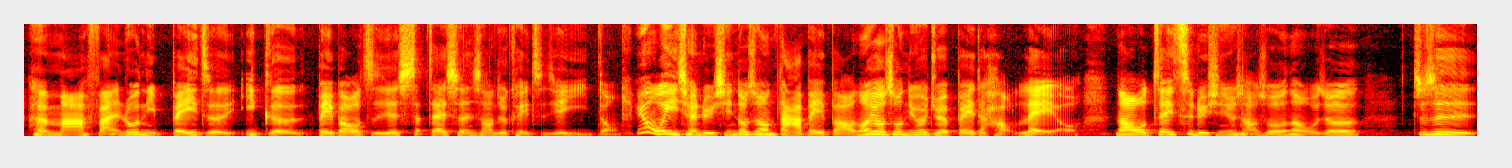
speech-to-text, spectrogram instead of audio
很麻烦。如果你背着一个背包直接在身上就可以直接移动，因为我以前旅行都是用大背包，然后有时候你会觉得背的好累哦。然后我这一次旅行就想说，那我就就是。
